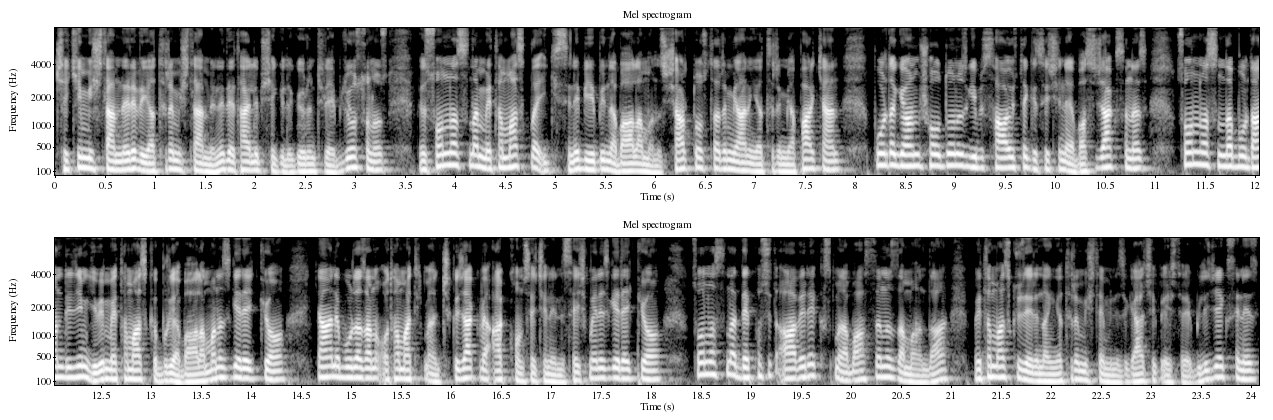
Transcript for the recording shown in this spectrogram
çekim işlemleri ve yatırım işlemlerini detaylı bir şekilde görüntüleyebiliyorsunuz. Ve sonrasında Metamask'la ikisini birbirine bağlamanız şart dostlarım yani yatırım yaparken. Burada görmüş olduğunuz gibi sağ üstteki seçeneğe basacaksınız. Sonrasında buradan dediğim gibi Metamask'ı buraya bağlamanız gerekiyor. Yani burada zaten otomatikman çıkacak ve Akkon seçeneğini seçmeniz gerekiyor. Sonrasında deposit AVR kısmına bastığınız zaman da Metamask üzerinden yatırım işleminizi gerçekleştirebileceksiniz.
